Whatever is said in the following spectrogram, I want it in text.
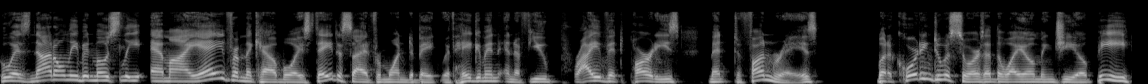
who has not only been mostly MIA from the cowboy state, aside from one debate with Hageman and a few private parties meant to fundraise, but according to a source at the Wyoming GOP,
